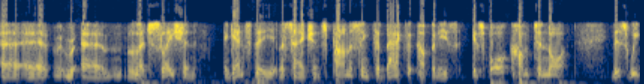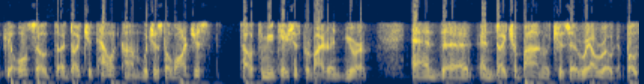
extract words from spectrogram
um, legislation against the sanctions, promising to back the companies. It's all come to naught. This week, also, Deutsche Telekom, which is the largest telecommunications provider in Europe, and uh, and Deutsche Bahn, which is a railroad, both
